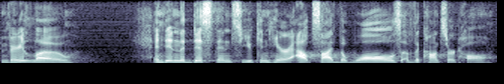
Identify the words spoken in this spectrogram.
and very low. And in the distance, you can hear outside the walls of the concert hall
